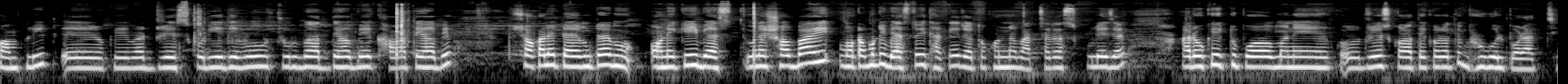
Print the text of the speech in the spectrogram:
কমপ্লিট ওকে এবার ড্রেস করিয়ে দেব, চুল বাঁধতে হবে, খাওয়াতে হবে। সকালের টাইমটা অনেকেই ব্যস্ত মানে সবাই মোটামুটি ব্যস্তই থাকে যতক্ষণ না বাচ্চারা স্কুলে যায়। আর ওকে একটু মানে ড্রেস করাতে করাতে ভূগোল পড়াচ্ছি,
